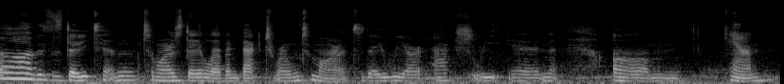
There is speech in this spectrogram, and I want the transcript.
Oh, this is day 10. Tomorrow's day 11. Back to Rome tomorrow. Today we are actually in um, Cannes,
